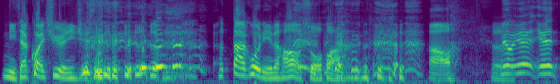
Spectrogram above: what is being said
你 才快去了，你觉得？大过年的，好好说话。好，没有，因为因为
